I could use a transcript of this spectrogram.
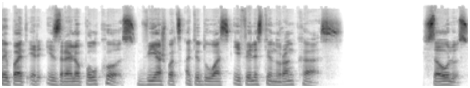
taip pat ir Izraelio pulkus viešpats atiduos į Filistinų rankas. Saulius,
